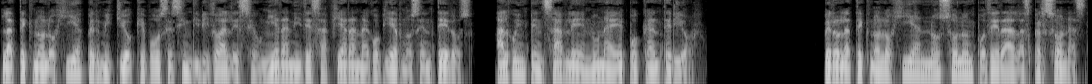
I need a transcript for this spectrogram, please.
La tecnología permitió que voces individuales se unieran y desafiaran a gobiernos enteros, algo impensable en una época anterior. Pero la tecnología no solo empodera a las personas,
